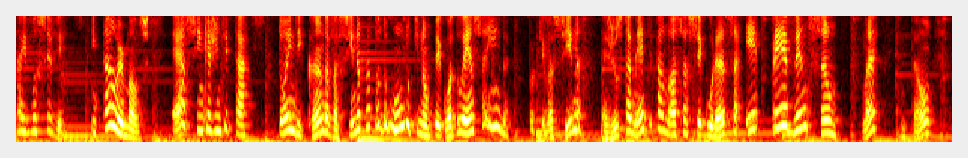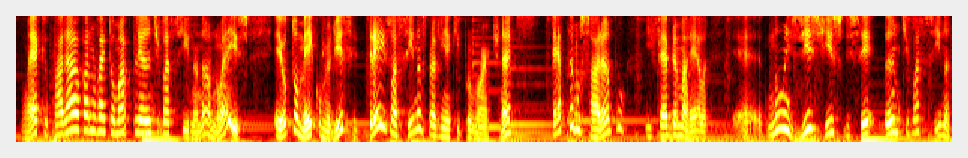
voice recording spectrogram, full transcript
aí você vê. Então, irmãos, é assim que a gente está. Estou indicando a vacina para todo mundo que não pegou a doença ainda, porque vacina é justamente para nossa segurança e prevenção, né? Então, não é que o padre, ah, o padre não vai tomar porque ele é anti-vacina. Não, não é isso. Eu tomei, como eu disse, três vacinas para vir aqui para o norte, né? Tétano, sarampo e febre amarela. É, não existe isso de ser anti-vacina.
